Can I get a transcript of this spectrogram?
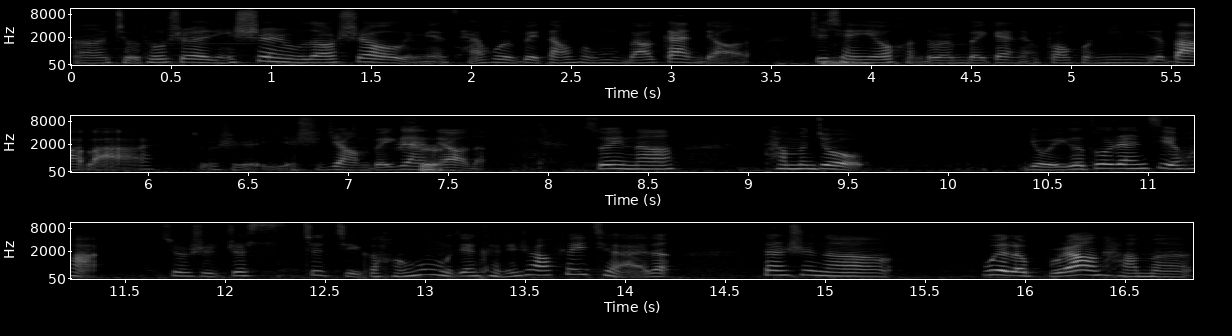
嗯，九头蛇已经渗入到 shell 里面，才会被当做目标干掉的。之前也有很多人被干掉，包括妮妮的爸爸，就是也是这样被干掉的。所以呢，他们就有一个作战计划，就是这这几个航空母舰肯定是要飞起来的。但是呢，为了不让他们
